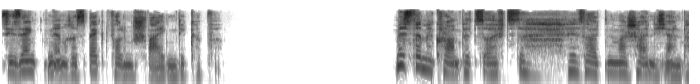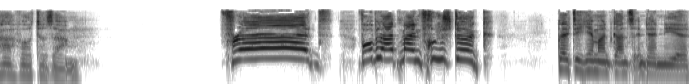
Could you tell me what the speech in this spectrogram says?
Sie senkten in respektvollem Schweigen die Köpfe. Mr. McCrumpet seufzte. Wir sollten wahrscheinlich ein paar Worte sagen. Fred! Wo bleibt mein Frühstück? bellte jemand ganz in der Nähe.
